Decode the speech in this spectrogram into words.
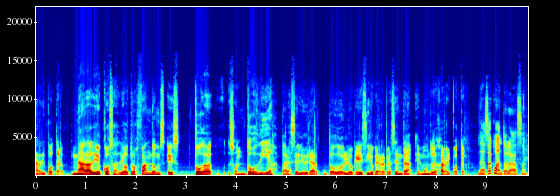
Harry Potter. Nada de cosas de otros fandoms, es toda, son dos días para celebrar todo lo que es y lo que representa el mundo de Harry Potter. ¿Desde hace cuánto la hacen?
